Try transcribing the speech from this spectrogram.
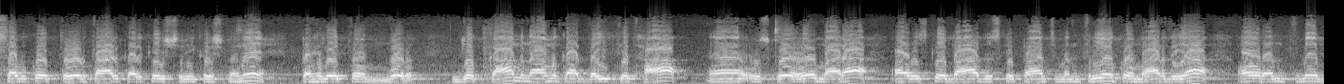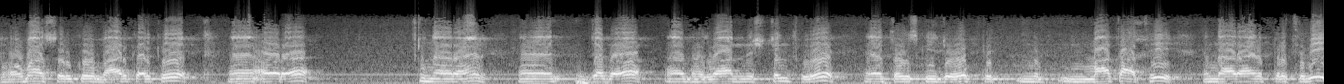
सबको तोड़ ताड़ करके श्री कृष्ण ने पहले तो मुर, जो काम नाम का दैत्य था उसको मारा और उसके बाद उसके पाँच मंत्रियों को मार दिया और अंत में भौमासुर को मार करके और नारायण जब भगवान निश्चिंत हुए तो उसकी जो माता थी, नारायण पृथ्वी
